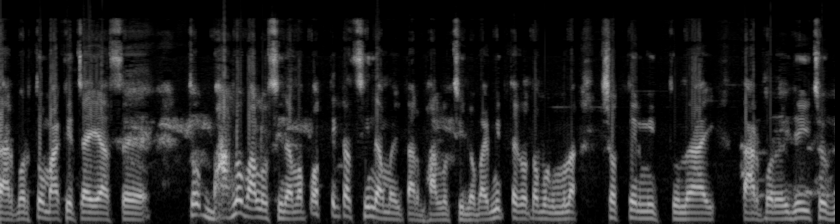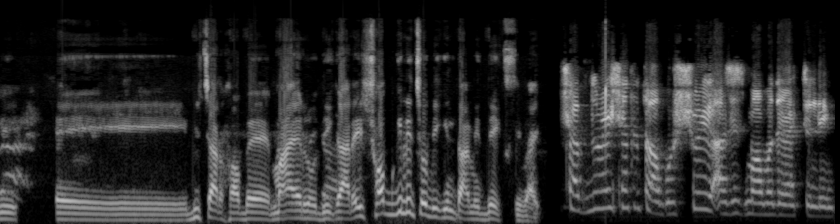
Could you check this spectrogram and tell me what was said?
তারপর তোমাকে চাই আছে। তো ভালো ভালো সিনেমা, প্রত্যেকটা সিনেমাই তার ভালো ছিল। ভাই, মিথ্যা কথা বলব না, সত্যের মৃত্যু নাই, তারপরে ওই যে ছবি এই বিচার হবে মায়ের অধিকার এই সবগুলি ছবি কিন্তু আমি দেখছি ভাই। শাবনুরের সাথে তো অবশ্যই আজিজ মোহাম্মদের একটা লিঙ্ক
